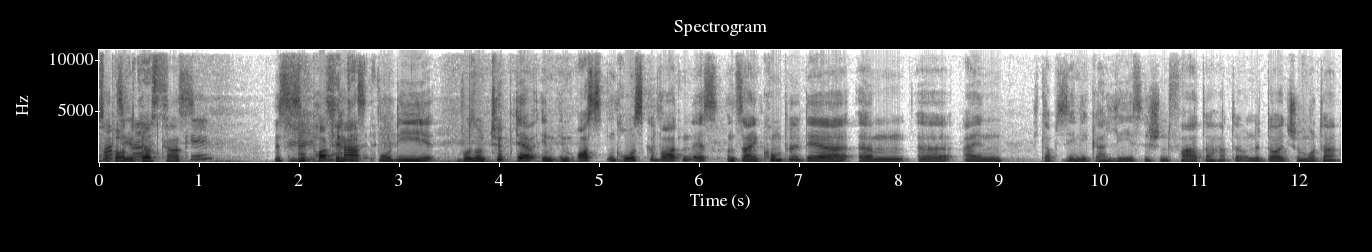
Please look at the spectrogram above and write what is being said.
vom Podcast? Podcast. Okay. Es ist ein Podcast, wo die, wo so ein Typ, der im, im Osten groß geworden ist und sein Kumpel, der ähm, äh, einen, ich glaube, senegalesischen Vater hatte und eine deutsche Mutter.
